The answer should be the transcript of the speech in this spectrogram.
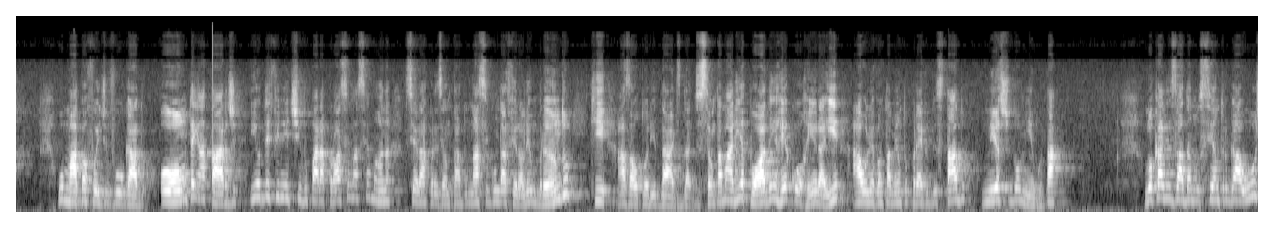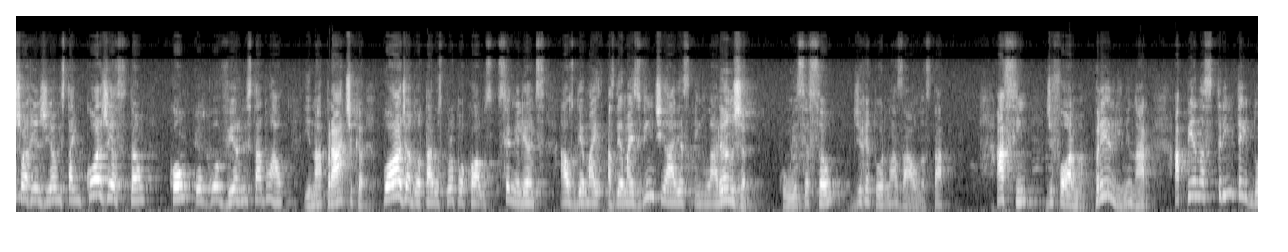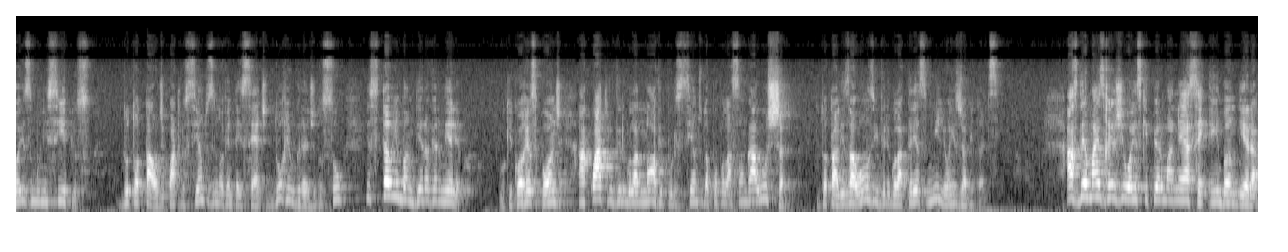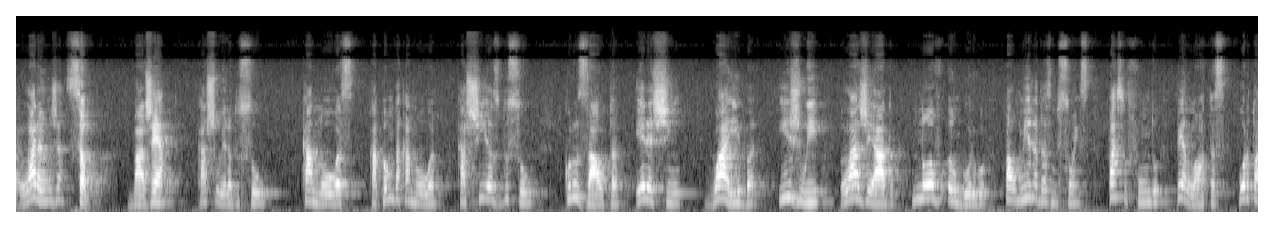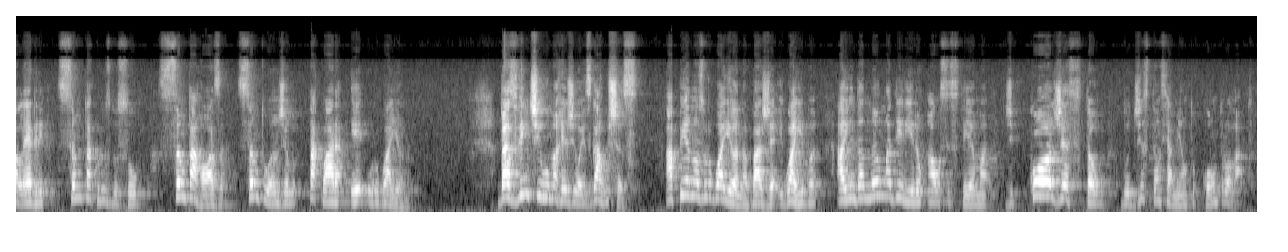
O mapa foi divulgado ontem à tarde e o definitivo para a próxima semana será apresentado na segunda-feira. Lembrando que as autoridades de Santa Maria podem recorrer aí ao levantamento prévio do estado neste domingo, tá? Localizada no centro gaúcho, a região está em cogestão com o governo estadual e, na prática, pode adotar os protocolos semelhantes aos demais, às demais 20 áreas em laranja com exceção de retorno às aulas, tá? Assim, de forma preliminar, apenas 32 municípios, do total de 497 do Rio Grande do Sul, estão em bandeira vermelha, o que corresponde a 4,9% da população gaúcha, que totaliza 11,3 milhões de habitantes. As demais regiões que permanecem em bandeira laranja são Bagé, Cachoeira do Sul, Canoas, Capão da Canoa, Caxias do Sul, Cruz Alta, Erechim, Guaíba, Ijuí, Lajeado, Novo Hamburgo, Palmeira das Missões, Passo Fundo, Pelotas, Porto Alegre, Santa Cruz do Sul, Santa Rosa, Santo Ângelo, Taquara e Uruguaiana. Das 21 regiões gaúchas, apenas Uruguaiana, Bagé e Guaíba ainda não aderiram ao sistema de cogestão do distanciamento controlado.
